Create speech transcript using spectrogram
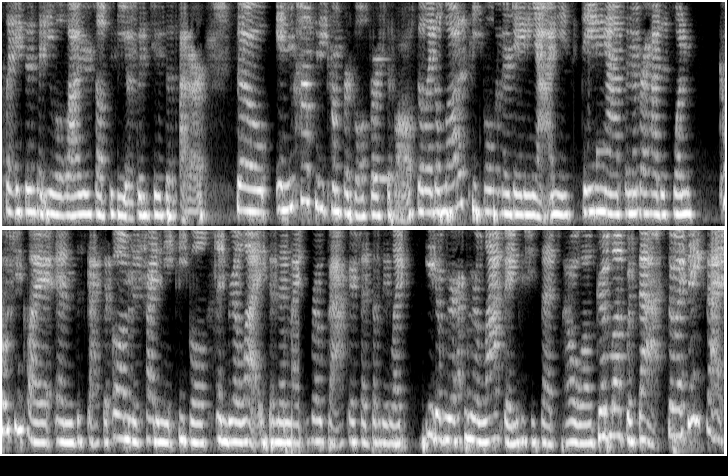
places that you allow yourself to be open to, the better. So, and you have to be comfortable, first of all. So, like a lot of people when they're dating, yeah, I mean, dating apps. I remember I had this one coaching client and this guy said, Oh, I'm going to try to meet people in real life. And then I wrote back or said something like, you know, we were, we were laughing because she said, Oh, well, good luck with that. So I think that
